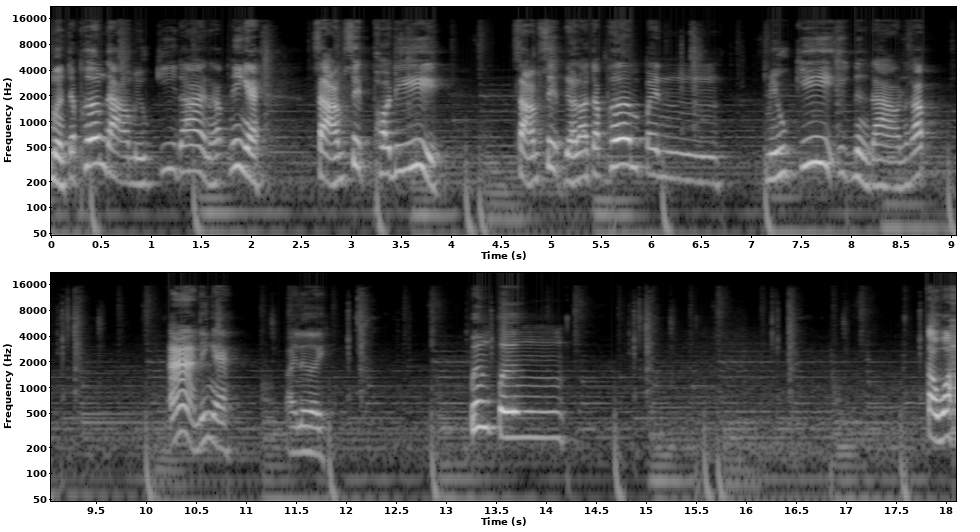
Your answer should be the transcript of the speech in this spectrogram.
เหมือนจะเพิ่มดาวมิลกี้ได้นะครับ นี่ไง 30 พอดี 30 เดี๋ยวเราจะเพิ่มเป็นมิลกี้อีกหนึ่งดาวนะครับ อ่านี่ไง ไปเลย ปึ้งปึ้งแต่ว่า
